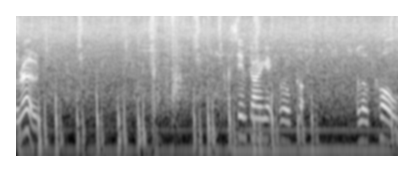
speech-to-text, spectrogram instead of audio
The road. I see him starting to get a little, a little cold.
